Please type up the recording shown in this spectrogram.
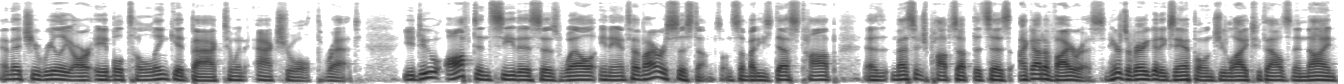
and that you really are able to link it back to an actual threat. You do often see this as well in antivirus systems. On somebody's desktop, a message pops up that says, I got a virus. And here's a very good example in July 2009.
